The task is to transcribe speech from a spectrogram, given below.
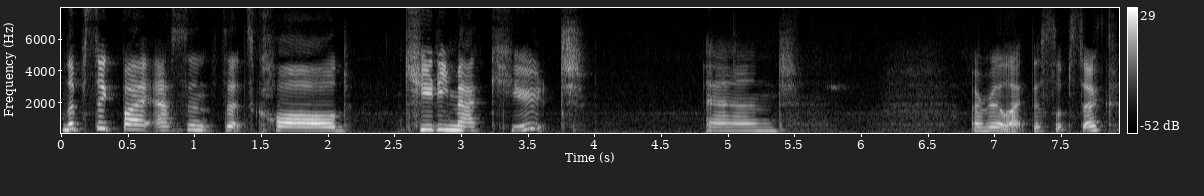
lipstick by Essence that's called Cutie Mac Cute. And I really like this lipstick.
